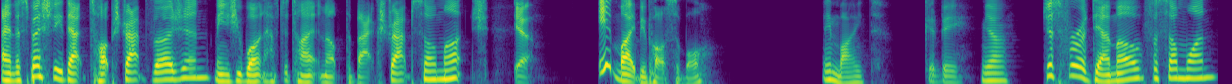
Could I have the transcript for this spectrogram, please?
and especially that top strap version means you won't have to tighten up the back strap so much. Yeah. It might be possible. it might. Could be. Yeah. Just for a demo for someone,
